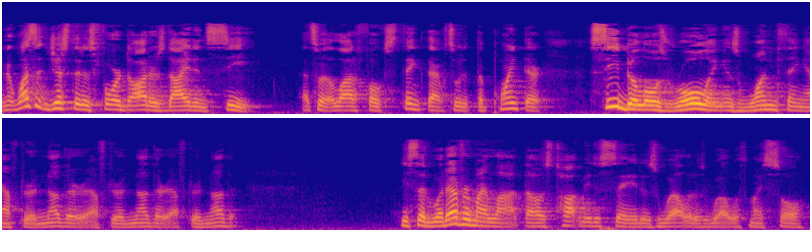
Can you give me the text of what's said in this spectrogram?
And it wasn't just that his four daughters died in sea. That's what a lot of folks think. That's what the point there. Sea billows rolling is one thing after another, after another, after another. He said, Whatever my lot, thou hast taught me to say, it is well, it is well with my soul.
